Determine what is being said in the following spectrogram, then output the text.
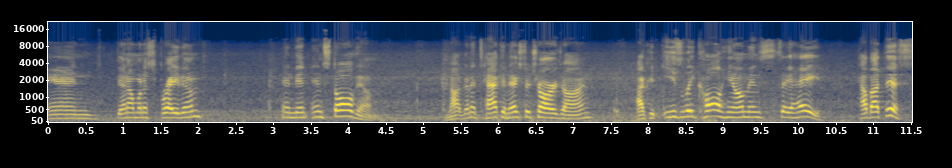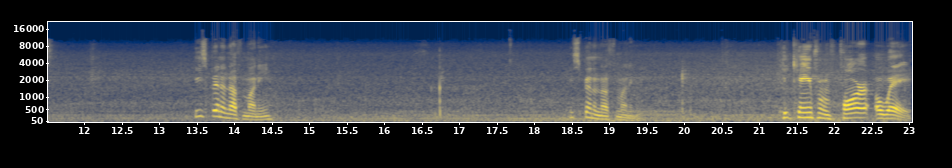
and then I'm gonna spray them and then install them. I'm not gonna tack an extra charge on. I could easily call him and say, hey, how about this? He spent enough money He spent enough money. He came from far away.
